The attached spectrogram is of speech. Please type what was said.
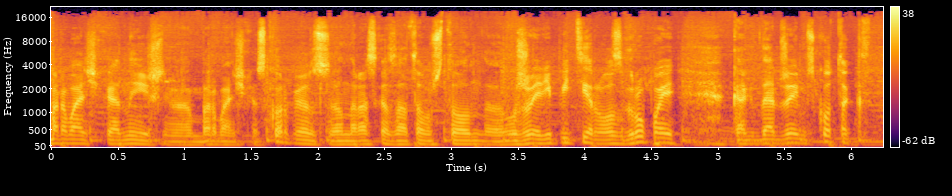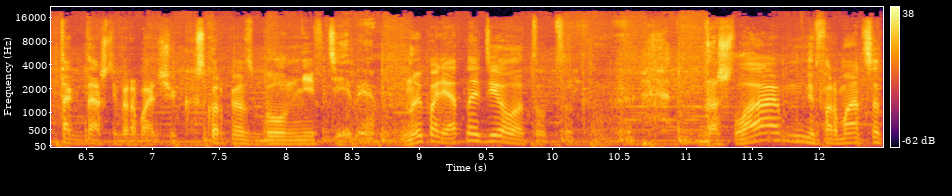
барабанщика, нынешнего барабанщика Скорпионс. Он рассказывал о том, что он уже репетировал с группой, когда Джеймс Коттак, тогдашний барабанщик Скорпионс, был не в теме. Ну и понятное дело, тут дошла информация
